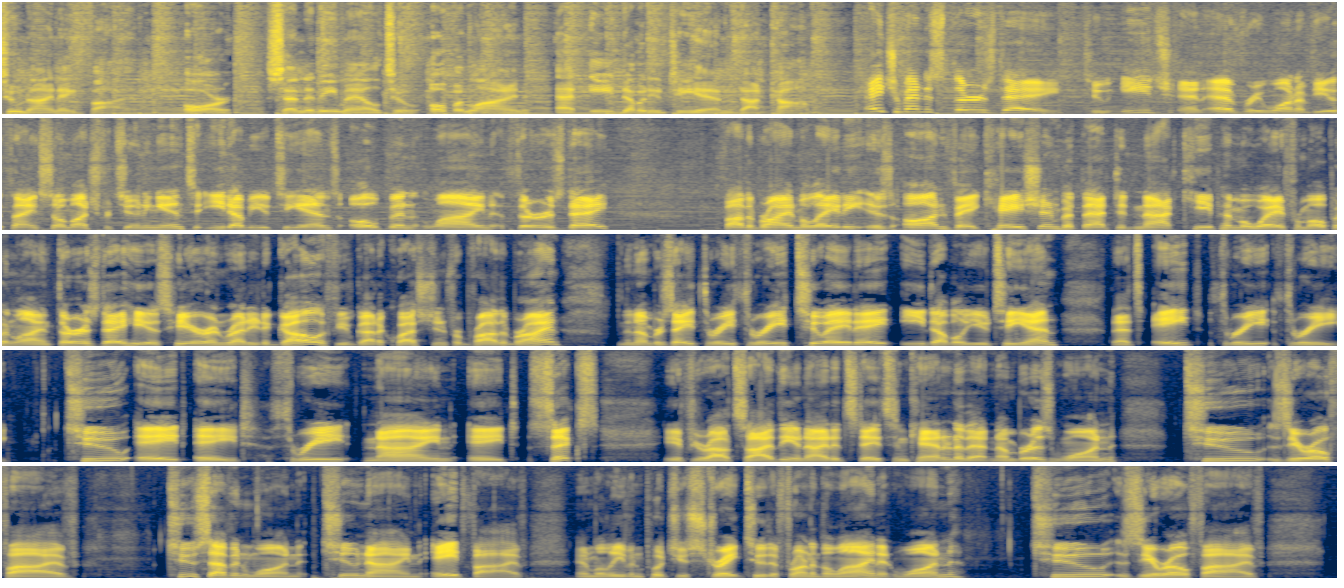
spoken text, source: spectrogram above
2985 or send an email to openline at EWTN.com. A tremendous Thursday to each and every one of you. Thanks so much for tuning in to EWTN's Open Line Thursday. Father Brian Mullady is on vacation, but that did not keep him away from Open Line Thursday. He is here and ready to go. If you've got a question for Father Brian, the number's 833 288 EWTN. That's 833 288 3986. If you're outside the United States and Canada, that number is 1 205 271 2985. And we'll even put you straight to the front of the line at 1 205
